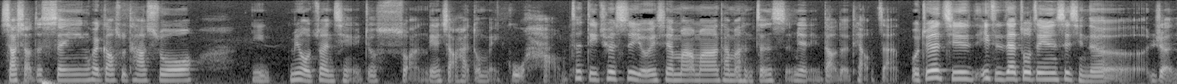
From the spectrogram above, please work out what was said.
小小的声音会告诉她说。你没有赚钱也就算，连小孩都没顾好，这的确是有一些妈妈她们很真实面临到的挑战。我觉得其实一直在做这件事情的人，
